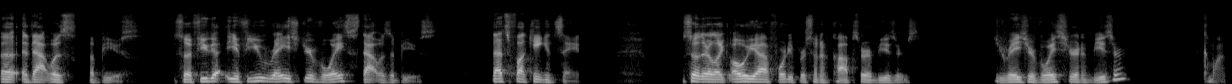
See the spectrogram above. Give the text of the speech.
uh, that was abuse so if you got if you raised your voice that was abuse that's fucking insane so they're like oh yeah 40% of cops are abusers you raise your voice you're an abuser come on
